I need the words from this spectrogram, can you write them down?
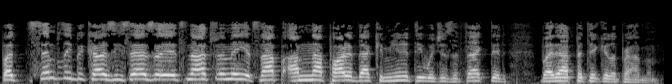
but simply because he says uh, it's not for me. It's not. I'm not part of that community which is affected by that particular problem.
